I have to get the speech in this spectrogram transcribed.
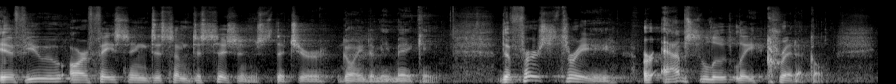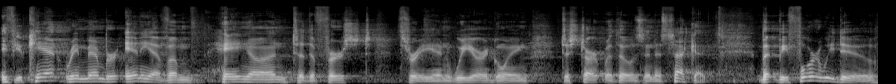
if you are facing some decisions that you're going to be making. The first three are absolutely critical. If you can't remember any of them, hang on to the first three, and we are going to start with those in a second. But before we do,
